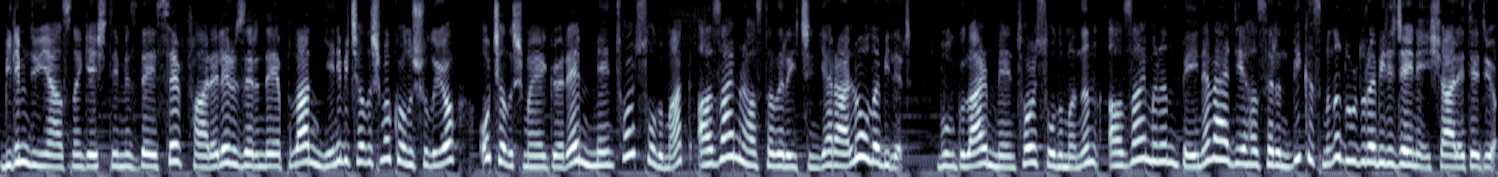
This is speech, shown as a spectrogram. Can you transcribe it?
Bilim dünyasına geçtiğimizde ise fareler üzerinde yapılan yeni bir çalışma konuşuluyor. O çalışmaya göre mentol solumak Alzheimer hastaları için yararlı olabilir. Bulgular mentol solumanın Alzheimer'ın beyne verdiği hasarın bir kısmını durdurabileceğine işaret ediyor.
